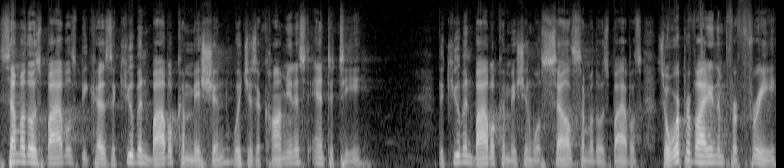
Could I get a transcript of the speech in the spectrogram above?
some of those Bibles because the Cuban Bible Commission, which is a communist entity, the Cuban Bible Commission will sell some of those Bibles. So we're providing them for free.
